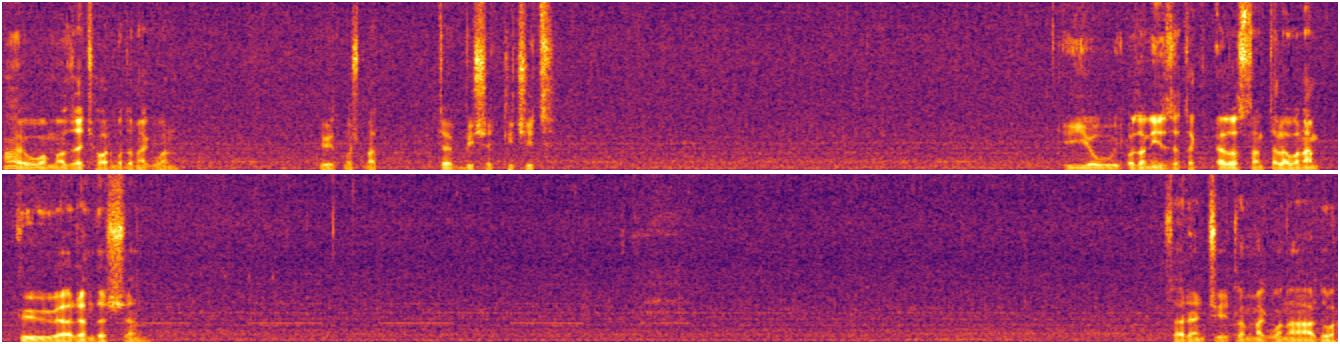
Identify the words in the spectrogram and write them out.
Ha jó van, ma az egyharmada megvan. Őt most már több is egy kicsit. Jó, oda nézzetek. Ez aztán tele van ám kővel rendesen. Szerencsétlen meg van áldva.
